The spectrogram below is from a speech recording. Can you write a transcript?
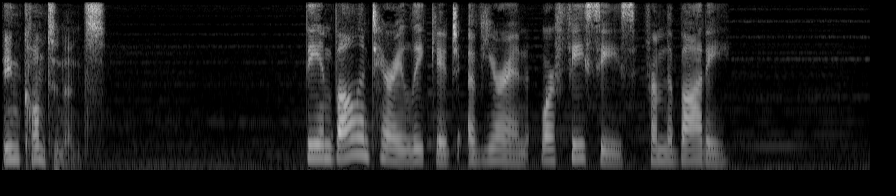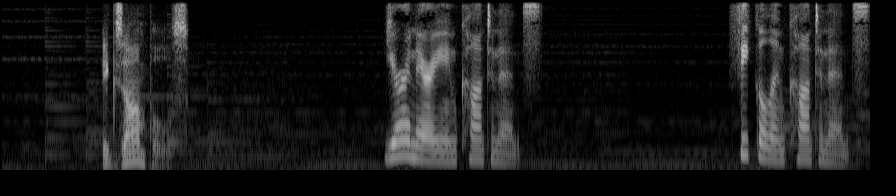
Incontinence The involuntary leakage of urine or feces from the body. Examples Urinary incontinence, Fecal incontinence.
